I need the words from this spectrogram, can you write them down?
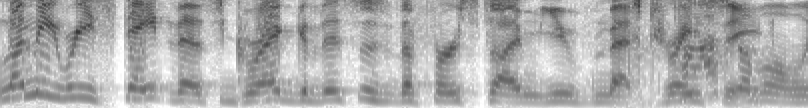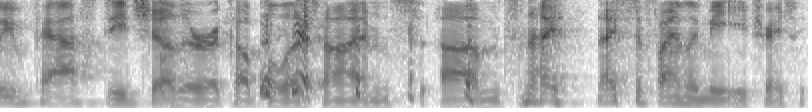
Let me restate this, Greg. This is the first time you've met it's Tracy. Possible we've passed each other a couple of times. um, it's nice, nice to finally meet you, Tracy.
